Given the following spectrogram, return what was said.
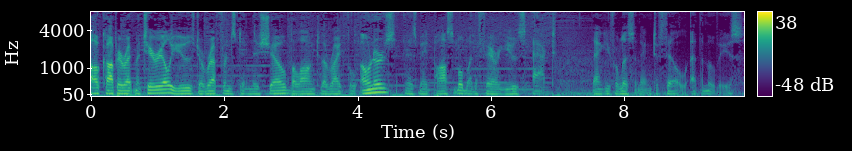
All copyright material used or referenced in this show belong to the rightful owners and is made possible by the Fair Use Act. Thank you for listening to Phil at the Movies.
